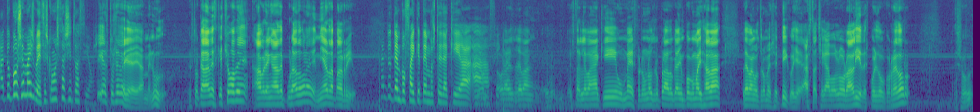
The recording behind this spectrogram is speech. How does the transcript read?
Atopouse máis veces con esta situación? Si, sí, isto se ve a menudo. Isto cada vez que chove, abren a depuradora e mierda para o río. Canto tempo fai que ten vostede aquí a, a finca? Ahora levan, eh, estas levan aquí un mes, pero un outro prado que hai un pouco máis alá, levan outro mes e pico, e hasta chegaba o loro ali despois do corredor, eso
